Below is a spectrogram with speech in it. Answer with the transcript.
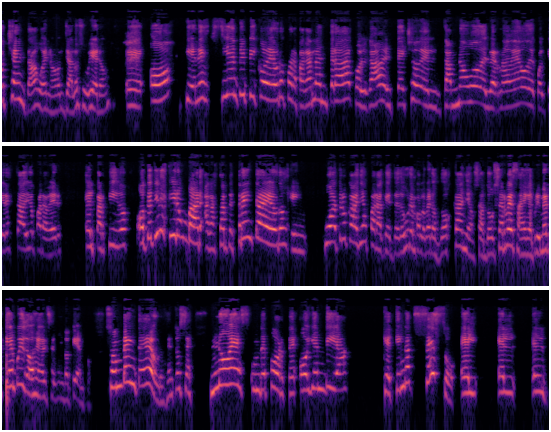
80, bueno, ya lo subieron. Eh, o tienes ciento y pico de euros para pagar la entrada colgada del techo del Camp Nou del Bernabéu de cualquier estadio para ver el partido. O te tienes que ir a un bar a gastarte 30 euros en cuatro cañas para que te duren por lo menos dos cañas, o sea, dos cervezas en el primer tiempo y dos en el segundo tiempo. Son 20 euros. Entonces, no es un deporte hoy en día que tenga acceso el, el, el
